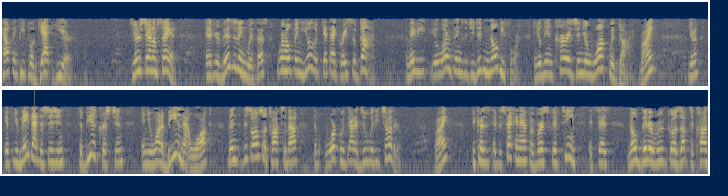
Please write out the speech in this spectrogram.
helping people get here. Do you understand what I'm saying? And if you're visiting with us, we're hoping you'll get that grace of God. And maybe you'll learn things that you didn't know before. And you'll be encouraged in your walk with God, right? You know, if you've made that decision to be a Christian and you want to be in that walk, then this also talks about the work we've got to do with each other, right? Because if the second half of verse 15, it says, No bitter root grows up to cause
